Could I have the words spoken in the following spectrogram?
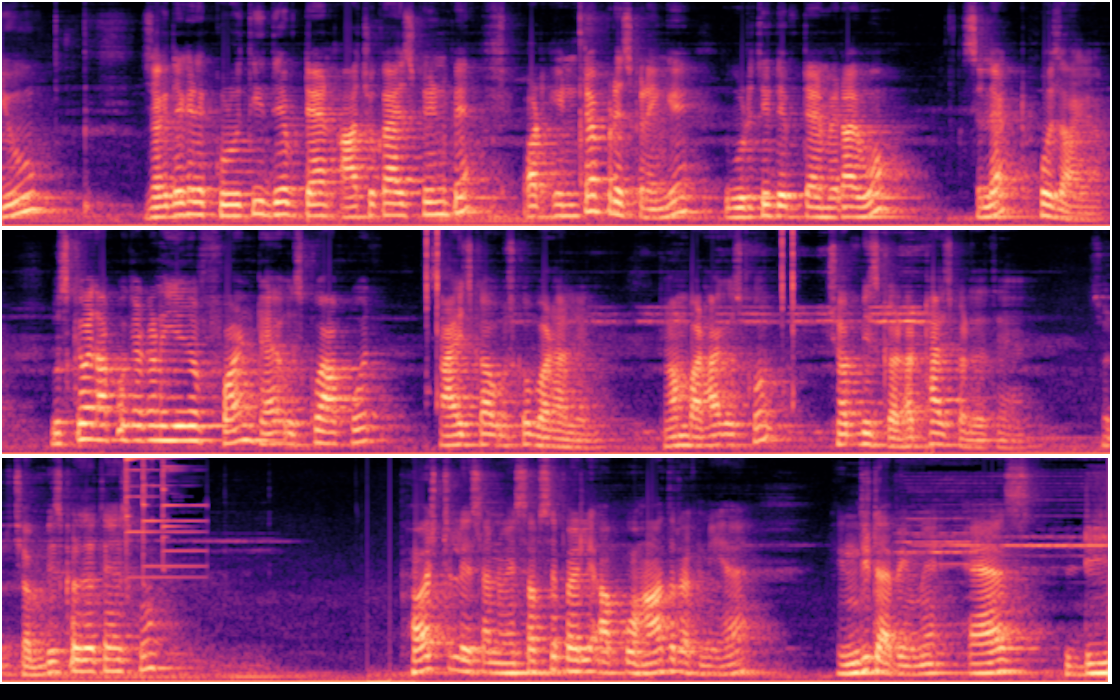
यू जगह देख रहे कुर्ती देव टेन आ चुका है स्क्रीन पे और इंटर प्रेस करेंगे कुर्ती देव टेन मेरा वो सिलेक्ट हो जाएगा। उसके बाद आपको क्या करना है, ये जो फंट है, उसको आपको साइज़ का उसको बढ़ा लेना तो हम बढ़ा के उसको 26 कर 28 कर देते हैं। सॉरी 26 कर देते हैं इसको। फ़र्स्ट लेसन में सबसे पहले आपको हाथ रखनी है हिंदी टाइपिंग में एस डी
